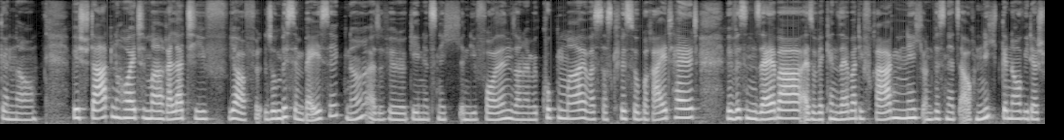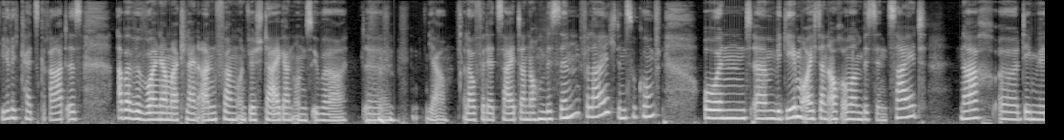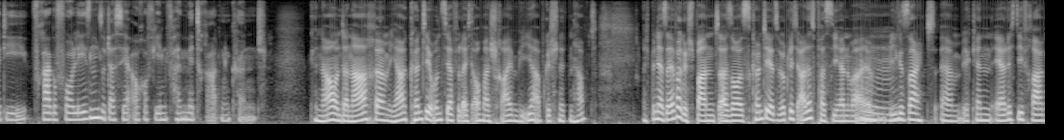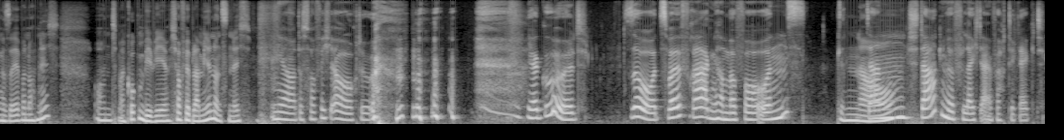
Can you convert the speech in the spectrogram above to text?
Genau. Wir starten heute mal relativ, ja, so ein bisschen basic, ne? Also wir gehen jetzt nicht in die Vollen, sondern wir gucken mal, was das Quiz so bereithält. Wir wissen selber, also wir kennen selber die Fragen nicht und wissen jetzt auch nicht genau, wie der Schwierigkeitsgrad ist. Aber wir wollen ja mal klein anfangen und wir steigern uns über, äh, ja, Laufe der Zeit dann noch ein bisschen vielleicht in Zukunft. Und ähm, wir geben euch dann auch immer ein bisschen Zeit nachdem äh, wir die Frage vorlesen, sodass ihr auch auf jeden Fall mitraten könnt. Genau, und danach ähm, ja, könnt ihr uns ja vielleicht auch mal schreiben, wie ihr abgeschnitten habt. Ich bin ja selber gespannt. Also es könnte jetzt wirklich alles passieren, weil, mhm. wie gesagt, ähm, wir kennen ehrlich die Fragen selber noch nicht. Und mal gucken, Bibi. Ich hoffe, wir blamieren uns nicht. Ja, das hoffe ich auch, du. ja, gut. So, zwölf Fragen haben wir vor uns. Genau. Dann starten wir vielleicht einfach direkt.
